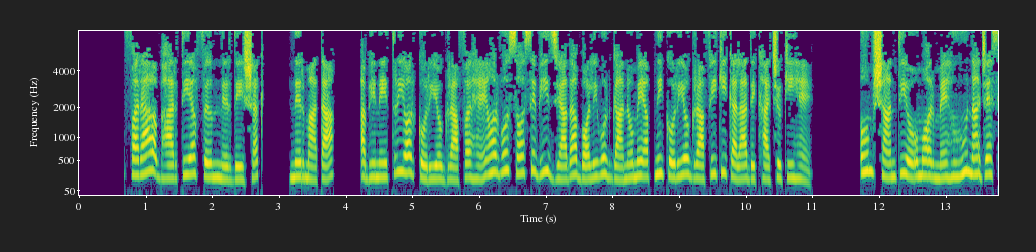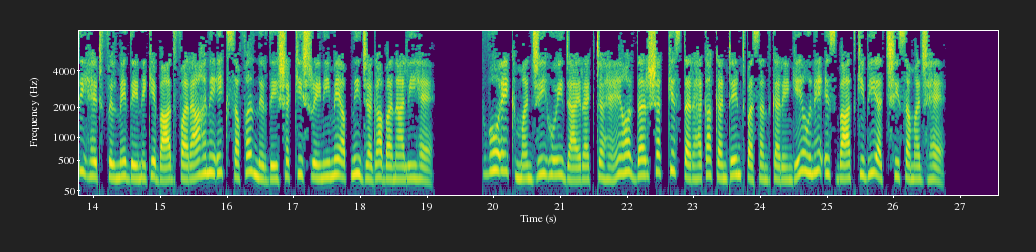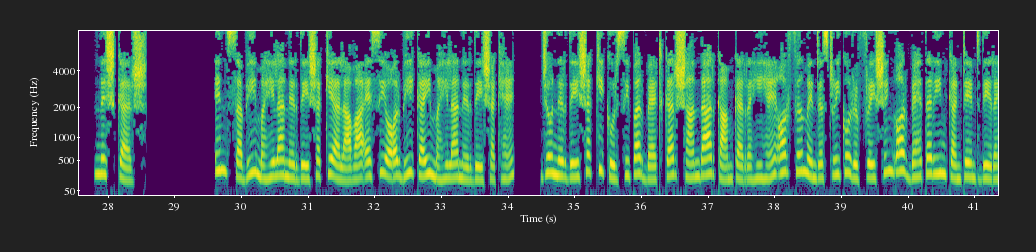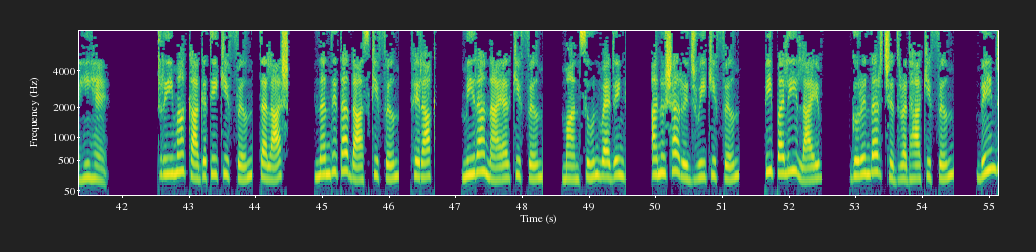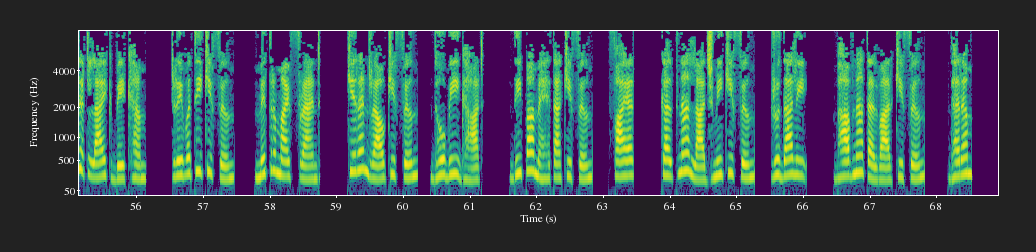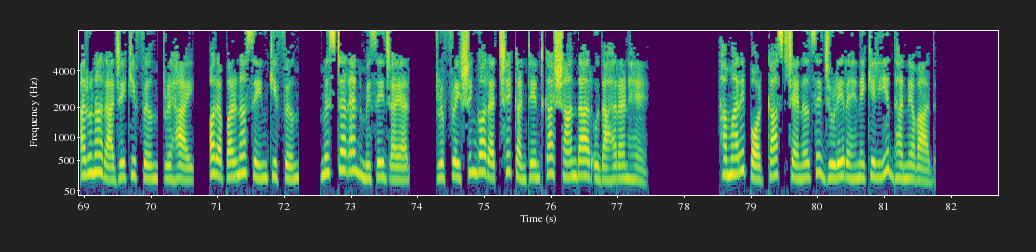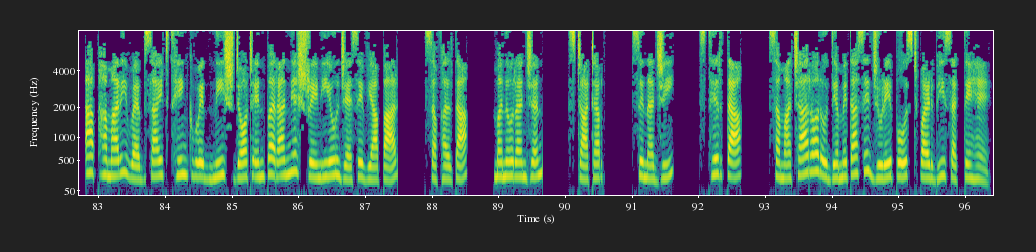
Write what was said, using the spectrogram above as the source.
फराह भारतीय फ़िल्म निर्देशक, निर्माता, अभिनेत्री और कोरियोग्राफर हैं और वो सौ से भी ज़्यादा बॉलीवुड गानों में अपनी कोरियोग्राफी की कला दिखा चुकी हैं। ओम शांति ओम और मैं हूँ ना जैसी हिट फ़िल्में देने के बाद फराह ने एक सफल निर्देशक की श्रेणी में अपनी जगह बना ली है। वो एक मंजी हुई डायरेक्टर हैं और दर्शक किस तरह का कंटेंट पसंद करेंगे, उन्हें इस बात की भी अच्छी समझ है। निष्कर्ष। इन सभी महिला निर्देशक के अलावा ऐसी और भी कई महिला निर्देशक हैं, जो निर्देशक की कुर्सी पर बैठकर शानदार काम कर रही हैं और फ़िल्म इंडस्ट्री को रिफ्रेशिंग और बेहतरीन कंटेंट दे रही हैं। रीमा कागती की फ़िल्म तलाश, नंदिता दास की फ़िल्म फिराक, मीरा नायर की film monsoon wedding Anusha Rizvi की फ़िल्म पीपली लाइव गुरिंदर चिद्रधा की film bend it like Beckham Revathi की film Mitr my friend Kiran Rao की फ़िल्म धोबी घाट दीपा मेहता की फ़िल्म फायर कल्पना लाजमी की फ़िल्म रुदाली भावना तलवार की फ़िल्म धर्म अरुणा राजे की फ़िल्म रिहाई और अपर्णा सेन की film Mr and Mrs Iyer refreshing और अच्छे कंटेंट का शानदार उदाहरण है। हमारे पॉडकास्ट चैनल से जुड़े रहने के लिए धन्यवाद। आप हमारी website think with niche dot in पर अन्य श्रेणियों जैसे व्यापार, सफलता, मनोरंजन स्टार्टअप सिनर्जी स्थिरता, समाचार और उद्यमिता से जुड़े पोस्ट पढ़ भी सकते हैं।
